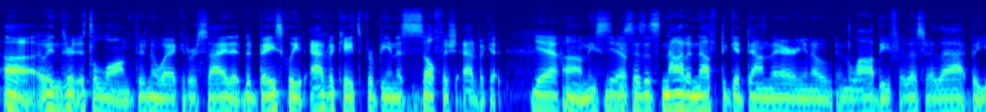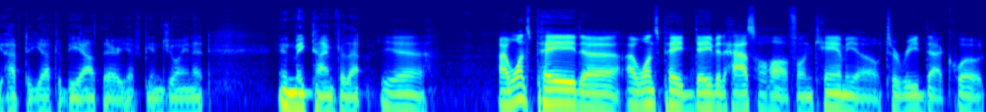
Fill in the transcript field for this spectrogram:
Uh, and there- it's a long. There's no way I could recite it, but basically, it advocates for being a selfish advocate. Yeah. Um, he's, He Yep. says it's not enough to get down there, you know, and lobby for this or that, but you have to you have to be out there. You have to be enjoying it, and make time for that. Yeah. I once paid uh, I once paid David Hasselhoff on Cameo to read that quote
